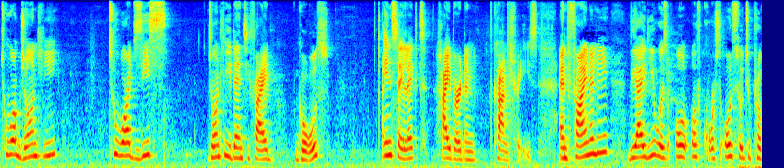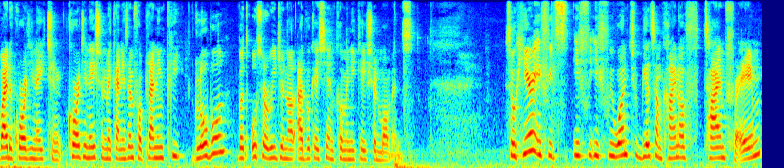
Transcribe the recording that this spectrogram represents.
to work jointly towards these jointly identified goals in select high burden countries. And finally, the idea was, all, of course, also to provide a coordination, coordination mechanism for planning global, but also regional advocacy and communication moments. So here, if, it's, if, if we want to build some kind of time frame,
